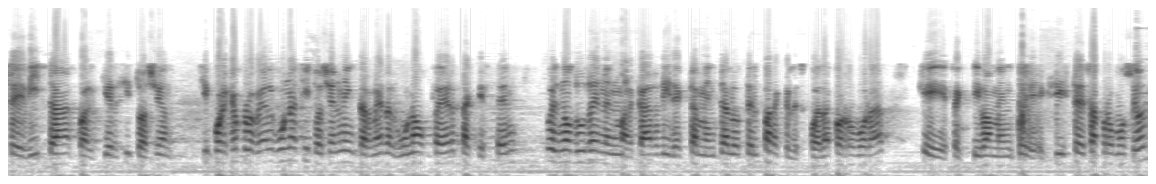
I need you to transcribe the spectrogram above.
se evita cualquier situación. Si, por ejemplo, ve alguna situación en Internet, alguna oferta que estén, pues no duden en marcar directamente al hotel para que les pueda corroborar que efectivamente existe esa promoción.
